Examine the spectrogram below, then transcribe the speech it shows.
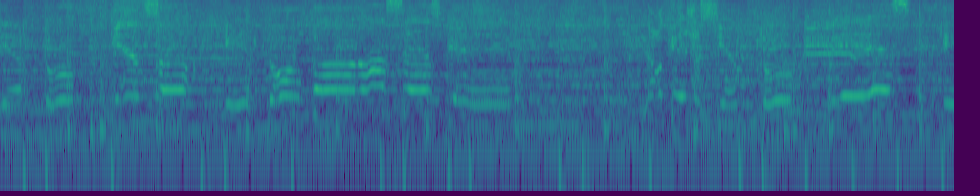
cierto. Pienso que no conoces bien lo que yo siento. Crees que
